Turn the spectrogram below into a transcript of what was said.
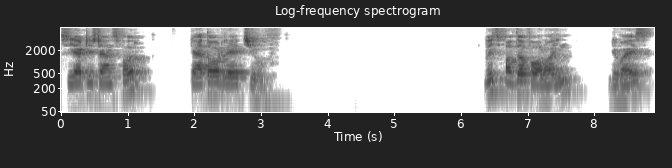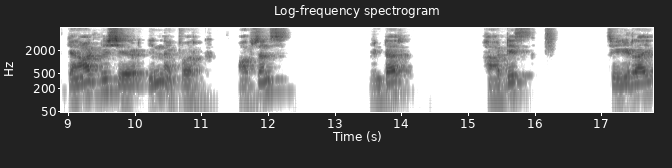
CRT stands for cathode ray tube. Which of the following device cannot be shared in network? Options printer, hard disk, CD drive,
